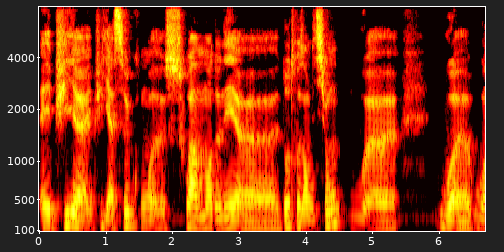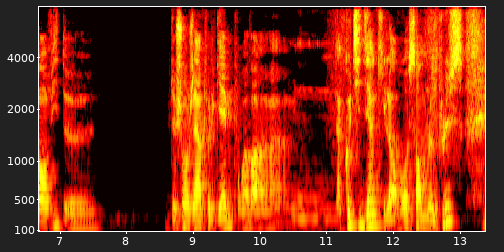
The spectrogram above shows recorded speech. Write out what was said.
Et puis, euh, et puis il y a ceux qui ont euh, soit à un moment donné euh, d'autres ambitions ou, ou, ou envie de, de changer un peu le game pour avoir un, quotidien qui leur ressemble plus. Mm.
